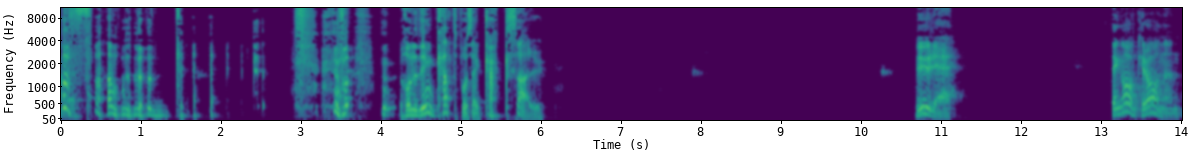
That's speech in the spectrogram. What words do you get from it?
vad fan det Ludde? Håller din katt på så här kaxar? Bure! Stäng av kranen.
